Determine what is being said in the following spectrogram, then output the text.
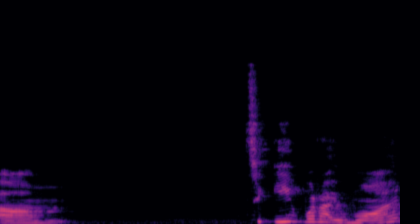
um, to eat what I want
